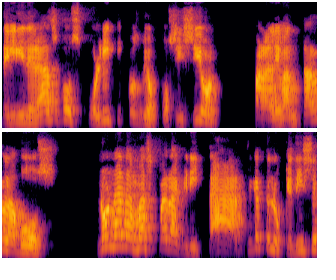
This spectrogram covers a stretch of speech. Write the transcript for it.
de liderazgos políticos de oposición para levantar la voz, no nada más para gritar, fíjate lo que dice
